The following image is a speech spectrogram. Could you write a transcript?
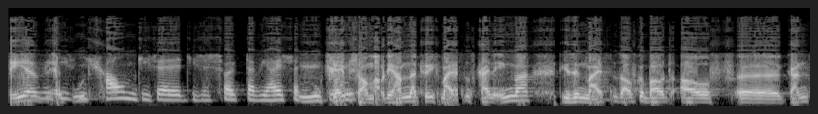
sehr, sehr gut... Schaum, diese, dieses Zeug da, wie heißt das? Hm, Cremeschaum, aber die haben natürlich meistens keinen Ingwer. Die sind meistens aufgebaut auf äh, ganz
